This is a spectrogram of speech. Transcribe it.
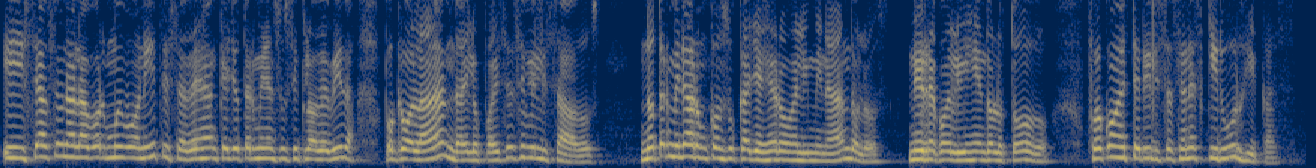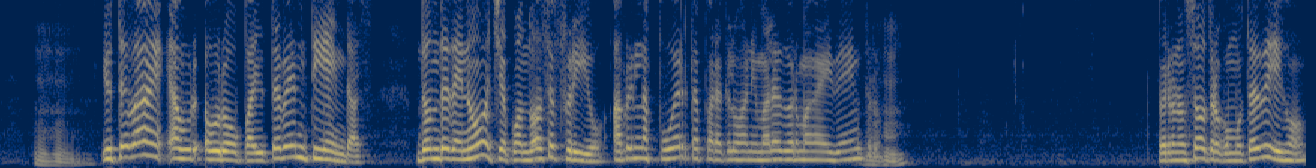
Y se hace una labor muy bonita y se dejan que ellos terminen su ciclo de vida. Porque Holanda y los países civilizados no terminaron con sus callejeros eliminándolos, ni recogiéndolos todos. Fue con esterilizaciones quirúrgicas. Y usted va a Eu- a Europa y usted ve en tiendas donde de noche, cuando hace frío, abren las puertas para que los animales duerman ahí dentro. Pero nosotros, como usted dijo,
